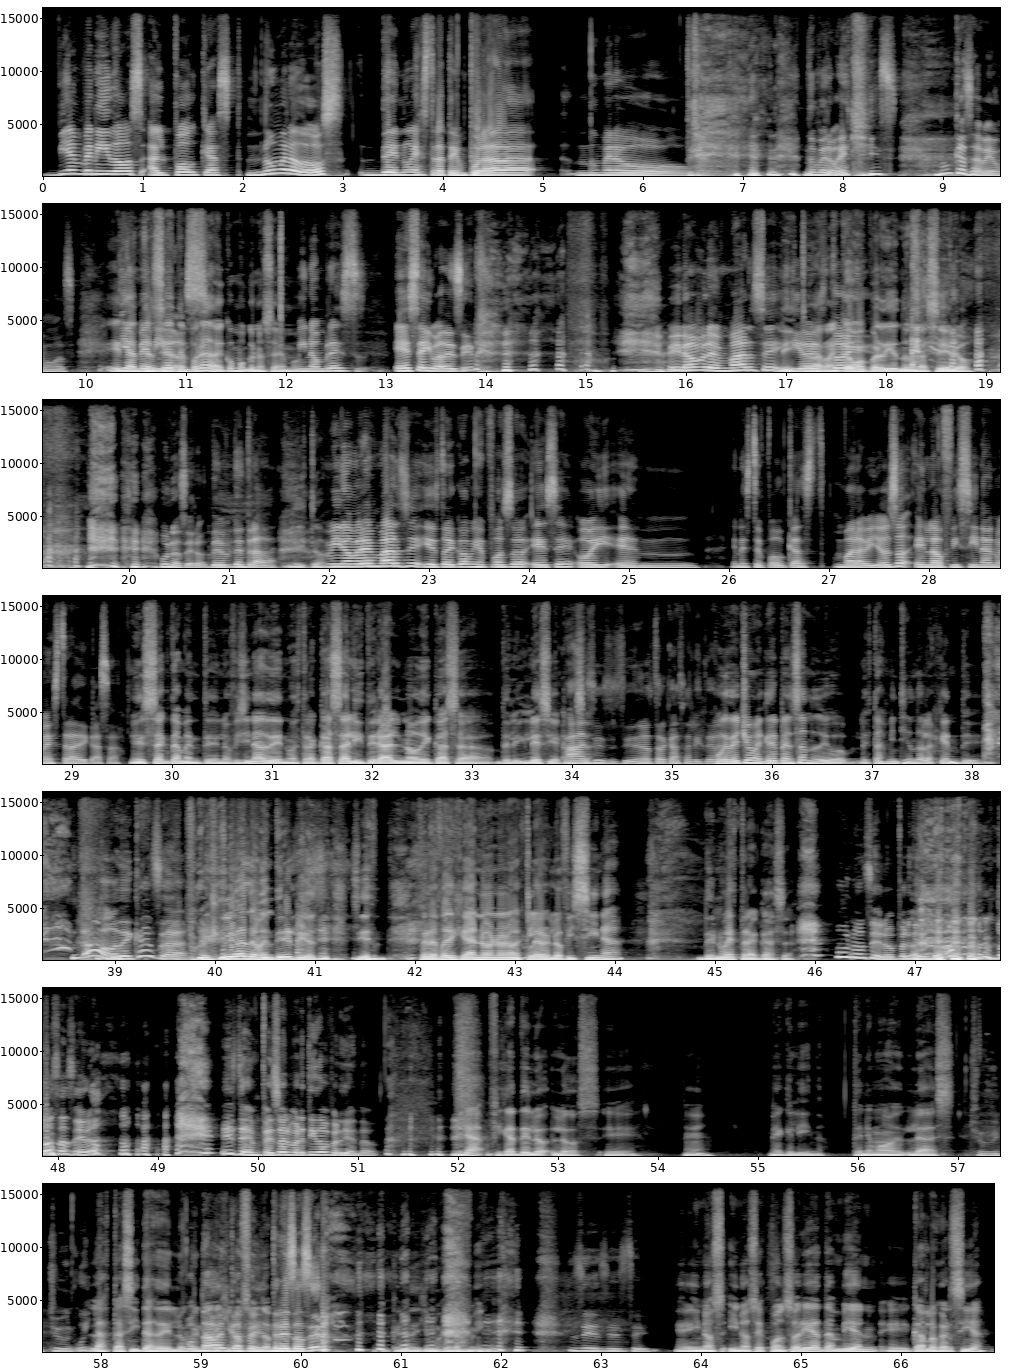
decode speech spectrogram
Bienvenidos al podcast número 2 de nuestra temporada número número X. Nunca sabemos. Es la tercera temporada, ¿cómo que no sabemos? Mi nombre es ese iba a decir. Mi nombre es Marce. Listo, arrancamos perdiendo 1 a 0. 1 a 0, de, de, entrada. Listo. Mi nombre es Marce y estoy con mi esposo ese hoy en en este podcast maravilloso en la oficina nuestra de casa. Exactamente, en la oficina de nuestra casa literal, no de casa de la iglesia. Ah, casa. Ah, sí, sí, sí, de nuestra casa literal. Porque de hecho me quedé pensando, digo, ¿le estás mintiendo a la gente? no, de casa. ¿Por qué le vas a mentir? Digo, pero después dije, ah, no, no, no, es claro, es la oficina de nuestra casa. 1 a 0, perdiendo. 2 a 0. y se empezó el partido perdiendo. Mira, fíjate los... Eh, ¿eh? Mira qué lindo. Tenemos las, las tacitas de lo que no dijimos el, domingo. 3 a 0. que no dijimos el domingo. Sí, sí, sí. Eh, y, nos, y nos sponsorea también eh, Carlos García.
